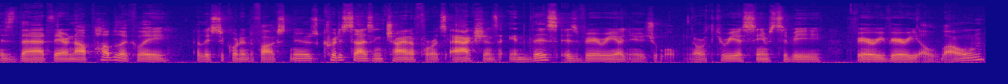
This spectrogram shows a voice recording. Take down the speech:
is that they are now publicly at least according to Fox News, criticizing China for its actions, and this is very unusual. North Korea seems to be very, very alone,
